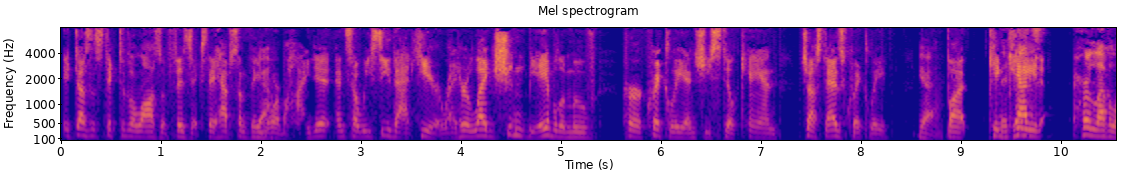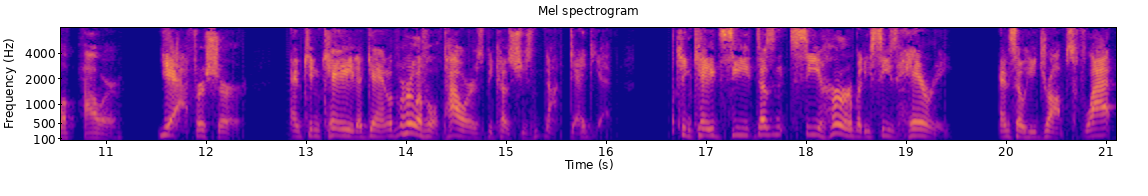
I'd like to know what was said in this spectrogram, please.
it doesn't stick to the laws of physics. They have something Yeah. more behind it, and so we see that here, right? Her legs shouldn't be able to move her quickly, and she still can just as quickly. Yeah. But Kincaid, That's her level of power. yeah, for sure. And Kincaid again, with her level of power is because she's not dead yet. Kincaid see doesn't see her, but he sees Harry, and so he drops flat.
